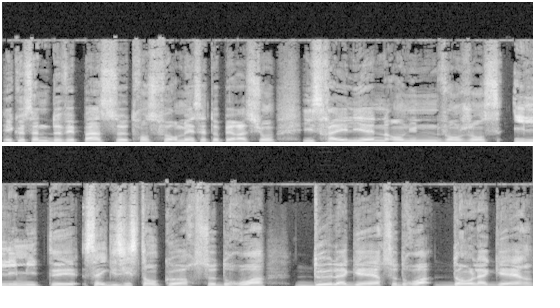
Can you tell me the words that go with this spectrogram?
et que ça ne devait pas se transformer, cette opération israélienne, en une vengeance illimitée. Ça existe encore, ce droit de la guerre, ce droit dans la guerre?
